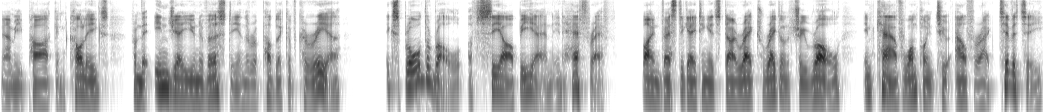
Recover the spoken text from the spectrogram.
Nami Park and colleagues from the Inje University in the Republic of Korea explored the role of CRBN in HFrEF by investigating its direct regulatory role in CAV 1.2 alpha activity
